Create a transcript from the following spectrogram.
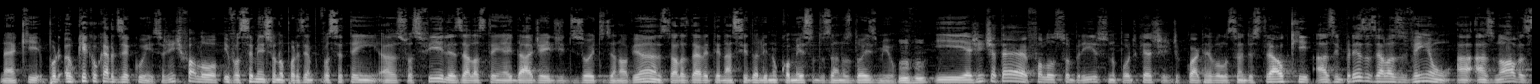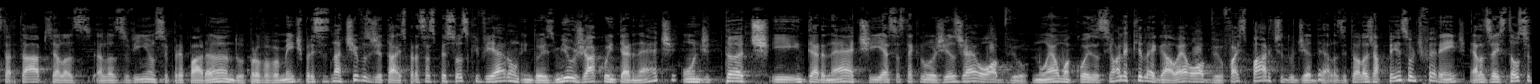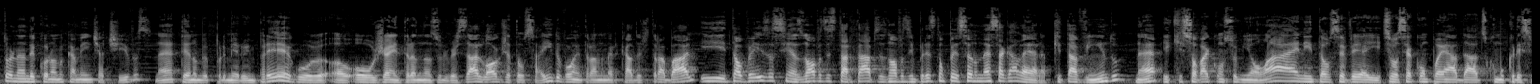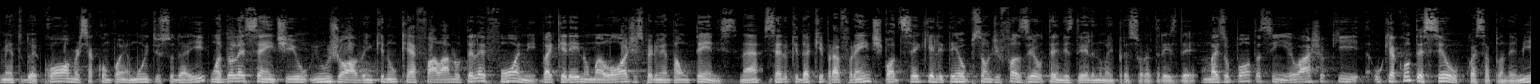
né? Que, por, o que, que eu quero dizer com isso? A gente falou, e você mencionou, por exemplo, que você tem as suas filhas, elas têm a idade aí de 18, 19 anos, então elas devem ter nascido ali no começo dos anos 2000. Uhum. E a gente até falou sobre isso no podcast de Quarta Revolução Industrial, que as empresas, elas venham, a, as novas startups, elas, elas vinham se preparando, provavelmente, para esses nativos digitais, para essas pessoas que vieram em 2000 já com internet, onde touch e internet e essas tecnologias já é óbvio. Não é uma coisa assim, olha que legal, é óbvio, faz parte do dia delas. Então elas já pensam diferente, elas já estão se tornando economicamente economicamente ativas, né? Tendo meu primeiro emprego ou, ou já entrando nas universidades, logo já estão saindo, vão entrar no mercado de trabalho. E talvez, assim, as novas startups, as novas empresas estão pensando nessa galera que está vindo, né? E que só vai consumir online. Então você vê aí, se você acompanhar dados como o crescimento do e-commerce, acompanha muito isso daí. Um adolescente e um, e um jovem que não quer falar no telefone vai querer ir numa loja experimentar um tênis, né? Sendo que daqui para frente pode ser que ele tenha a opção de fazer o tênis dele numa impressora 3D. Mas o ponto, assim, eu acho que o que aconteceu com essa pandemia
